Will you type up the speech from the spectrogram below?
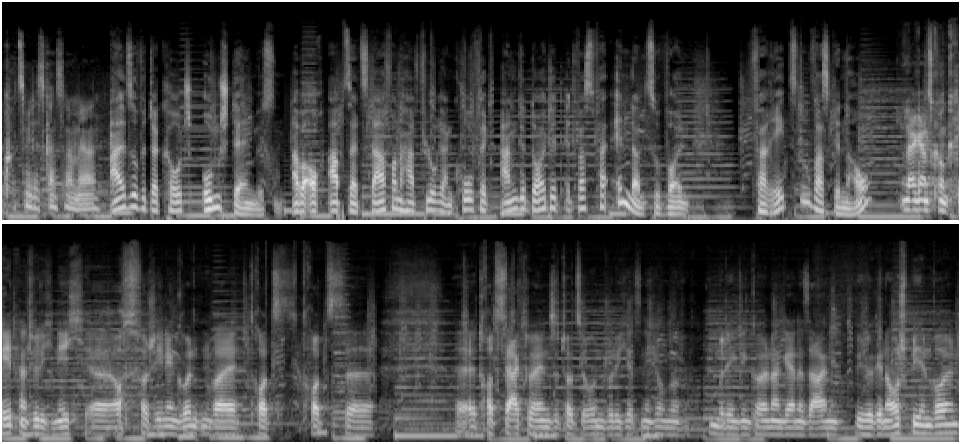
kotzt mich das Ganze noch mehr an. Also wird der Coach umstellen müssen. Aber auch abseits davon hat Florian Kofeld angedeutet, etwas verändern zu wollen. Verrätst du was genau? Na, ganz konkret natürlich nicht, äh, aus verschiedenen Gründen, weil trotz, trotz, äh, äh, trotz der aktuellen Situation würde ich jetzt nicht unbedingt den Kölnern gerne sagen, wie wir genau spielen wollen.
